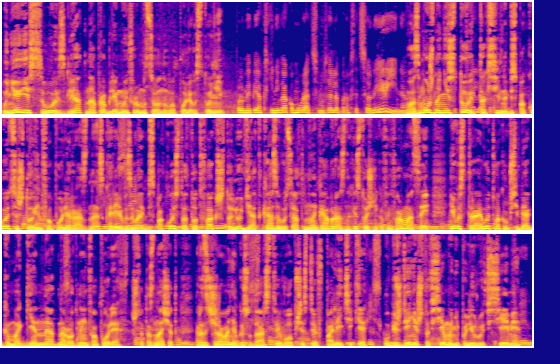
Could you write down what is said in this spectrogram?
У нее есть свой взгляд на проблему информационного поля в Эстонии. Возможно, не стоит так сильно беспокоиться, что инфополе разное. Скорее вызывает беспокойство тот факт, что люди отказываются от многообразных источников информации и выстраивают вокруг себя гомогенное однородное инфополе. Что это значит? Разочарование в государстве, в обществе, в политике, убеждение, что все манипулируют всеми,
